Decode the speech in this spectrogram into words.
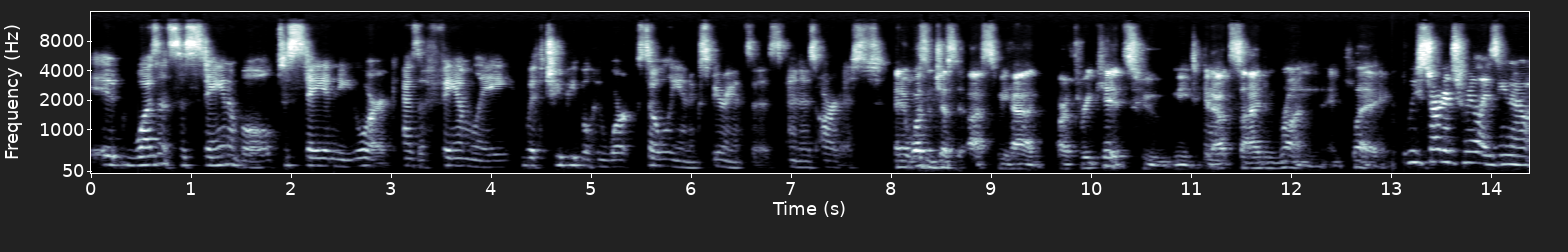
it wasn't sustainable to stay in New York as a family with two people who work solely in experiences and as artists. And it wasn't just us. We had our three kids who need to get outside and run and play. we started to realize, you know,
